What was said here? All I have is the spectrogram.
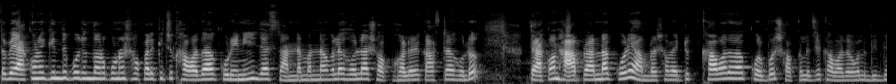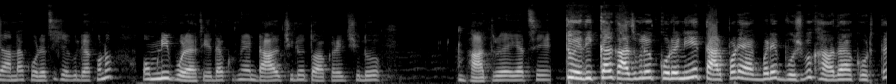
তবে এখনও কিন্তু পর্যন্ত আমার কোনো সকালে কিছু খাওয়া দাওয়া করিনি জাস্ট রান্না বান্নাগুলো হলো আর সব ঘরের কাজটা হলো। তো এখন হাফ রান্না করে আমরা সবাই একটু খাওয়া দাওয়া করব। সকালে যে খাওয়া দাওয়াগুলো দিদি রান্না করেছে, সেগুলো এখনও অমনি পড়ে আছে। দেখো ডাল ছিল, তরকারি ছিল ভাত রয়ে গেছে। তো এদিককার কাজগুলো করে নিয়ে তারপরে একবারে বসবো খাওয়া দাওয়া করতে।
